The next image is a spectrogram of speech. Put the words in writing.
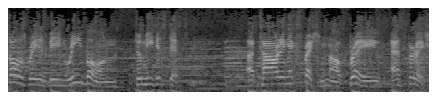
Salisbury is being reborn to meet its destiny. A towering expression of brave aspirations.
